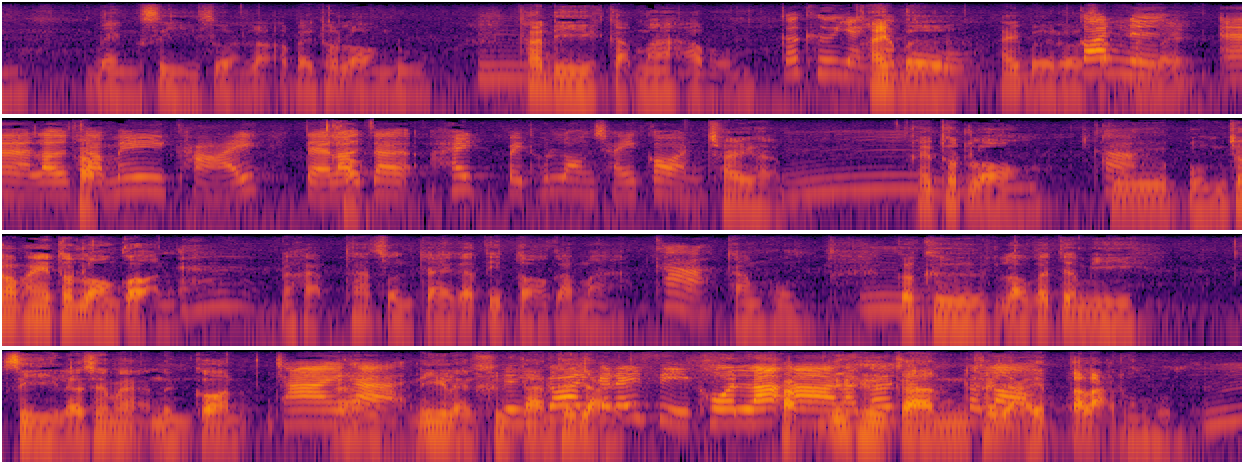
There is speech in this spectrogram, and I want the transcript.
แบ่งสี่ส่วนแล้วเอาไปทดลองดู อืม ถ้าดีกลับมาหาผม ก็คืออย่างให้สเบอบู่ร์ให้เบอร์โทรก้อศันพท์หนึ่งไว้ อ่าเราครัจะบไม่ขาย แต่เราครับ จะให้ไปทดลองใช้ก่อนใช่ครับ อืม ให้ทดลองค่ะ คือผมชอบให้ทดลองก่อนอ่านะครับ ถ้าสนใจก็ติดต่อกลับมาค่ะ ทางผมมก็คือเราก็จะมี สี่แล้วใช่ไหมหนึ่งก้อนใช่ค่ะอ่านี่แหละคือหนึ่งการก้อขนยายก็ได้สี่คนละครับอ่านี่แล้วคือการทดลองขยายตลาดของผม อื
